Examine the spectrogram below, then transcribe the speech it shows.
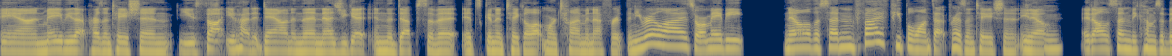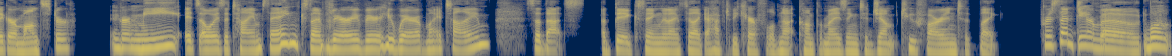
And maybe that presentation, you thought you had it down. And then as you get in the depths of it, it's going to take a lot more time and effort than you realize. Or maybe now all of a sudden five people want that presentation. You know, Mhm. it all of a sudden becomes a bigger monster. For Mhm. me, it's always a time thing because I'm very, very aware of my time. So that's a big thing that I feel like I have to be careful of not compromising to jump too far into like presenter mode. Well,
